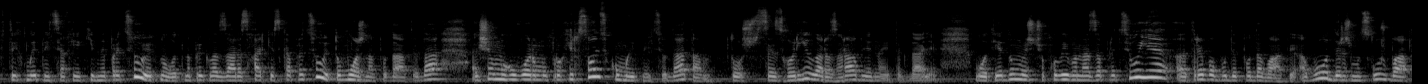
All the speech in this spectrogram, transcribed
в тих митницях, які не працюють. Ну от, наприклад, зараз Харківська працює, то можна подати. Да? А якщо ми говоримо про Херсонську митницю, да, там тож все згоріло, розграблено і так далі. От я думаю, що коли вона запрацює, е, треба буде подавати. Або Держмитслужба,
